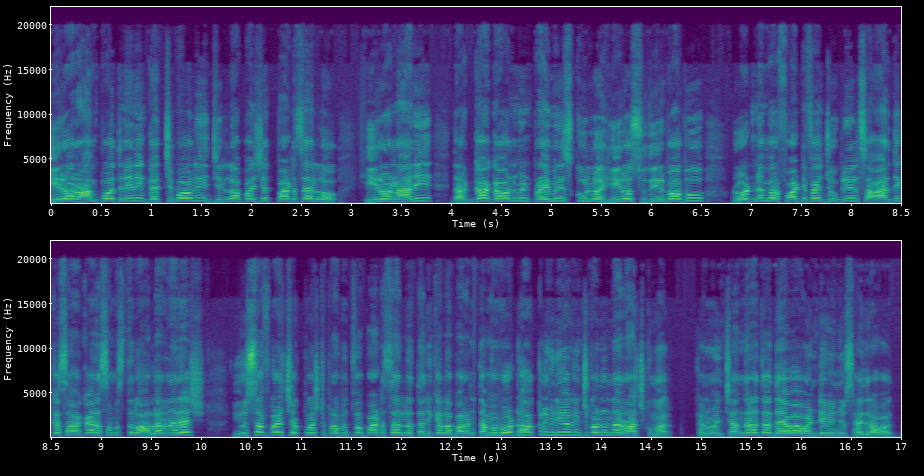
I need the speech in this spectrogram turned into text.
హీరో రాంపోతినేని గచ్చిబౌలి జిల్లా పరిషత్ పాఠశాలలో hero Nani Dargah government primary స్కూల్లో hero Sudheer Babu road number forty five Jubilee Hills ఆర్థిక సహకార సంస్థలో అల్లర్ నరేష్ యూసఫ్గఢ్ చెక్పోస్ట్ ప్రభుత్వ పాఠశాలలో తనికెళ్ళ భరణ్ తమ ఓటు హక్కును వినియోగించుకోనున్నారు రాజ్ కుమార్. కనుమ చంద్రత దేవా వంటి న్యూస్ హైదరాబాద్.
